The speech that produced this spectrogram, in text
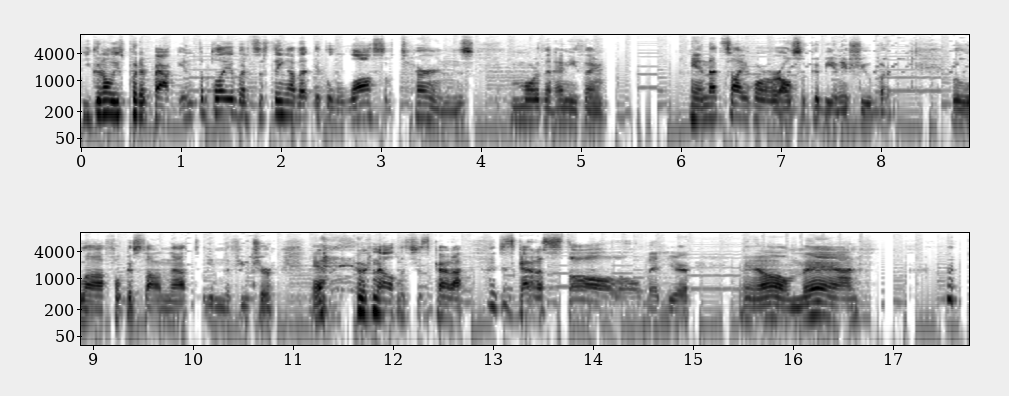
you can always put it back into play, but it's a thing of it, it's loss of turns more than anything. And that Cyhorror also could be an issue, but we'll uh, focus on that in the future. And now, let's just kind of just kind of stall a little bit here. And, oh man,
